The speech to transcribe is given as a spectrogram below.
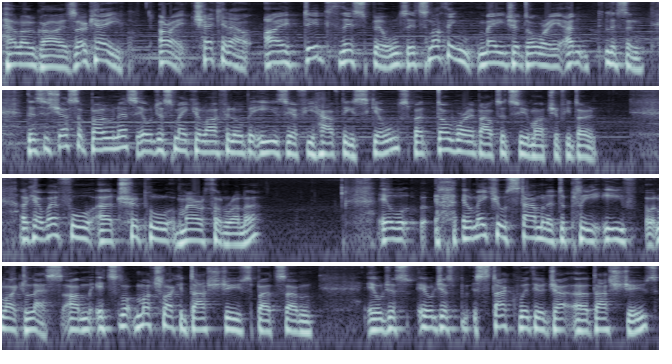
Hello, guys. Okay, all right, check it out. I did this build. It's nothing major, don't worry. And listen, this is just a bonus. It'll just make your life a little bit easier if you have these skills, but don't worry about it too much if you don't. Okay, I went for a triple marathon runner it'll it'll make your stamina deplete eve like less. Um, it's much like a dash juice, but um, it'll just it'll just stack with your uh, dash juice.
